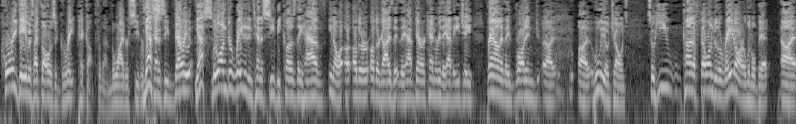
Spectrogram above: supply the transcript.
Corey Davis, I thought was a great pickup for them, the wide receiver Yes. from Tennessee. Very, Yes. little underrated in Tennessee because they have, you know, other other guys. They, they have Derrick Henry, they have AJ Brown, and they brought in uh, uh, Julio Jones. So he kind of fell under the radar a little bit. Uh,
